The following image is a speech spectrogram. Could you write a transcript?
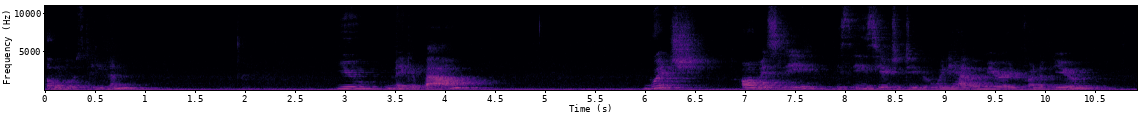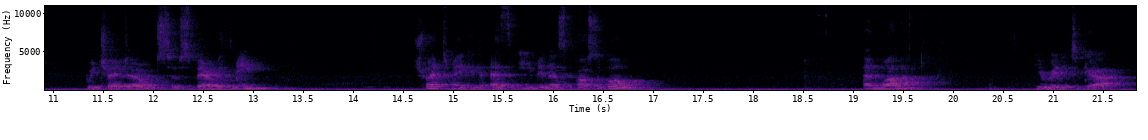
almost even. You make a bow, which obviously is easier to do when you have a mirror in front of you, which I don't, so spare with me. Try to make it as even as possible. And voila, you're ready to go out.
